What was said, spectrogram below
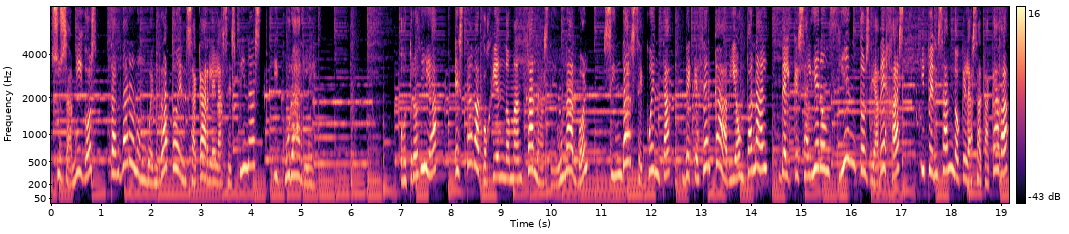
Sus amigos tardaron un buen rato en sacarle las espinas y curarle. Otro día estaba cogiendo manzanas de un árbol sin darse cuenta de que cerca había un panal del que salieron cientos de abejas y pensando que las atacaba,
